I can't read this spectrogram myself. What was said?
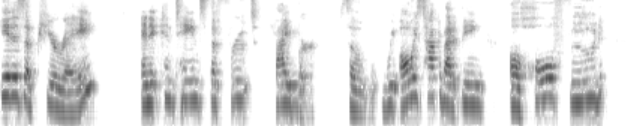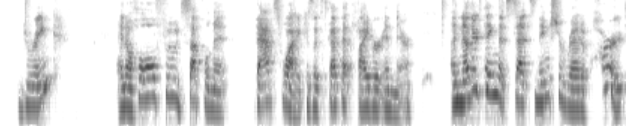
it is a puree and it contains the fruit fiber. So we always talk about it being a whole food drink and a whole food supplement. That's why, because it's got that fiber in there. Another thing that sets Ningxia Red apart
